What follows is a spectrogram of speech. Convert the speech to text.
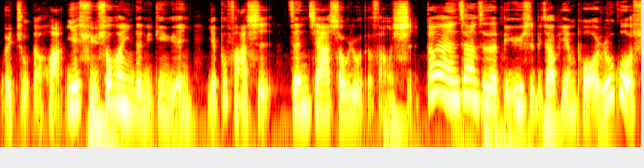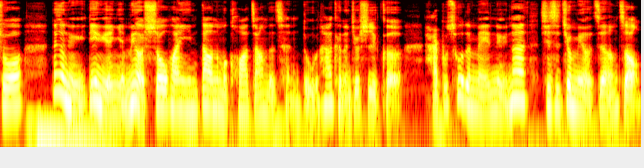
为主的话，也许受欢迎的女店员也不乏是。增加收入的方式，当然这样子的比喻是比较偏颇。如果说那个女店员也没有受欢迎到那么夸张的程度，她可能就是个还不错的美女，那其实就没有这种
